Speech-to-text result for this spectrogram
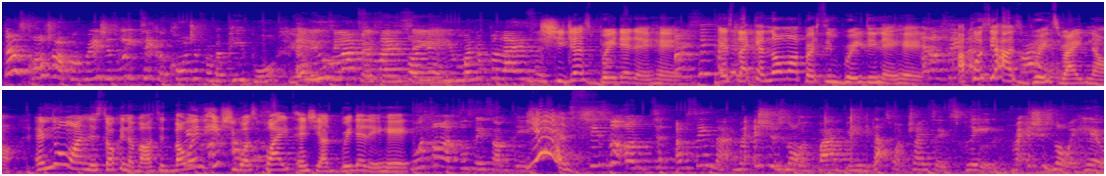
That's cultural appropriation. It's when you take a culture from a people You're and you same maximize on it, saying- you monopolize it. She just braided her hair. I'm It's like a normal person braiding her hair. And I'm saying that Akosia has braids right now, and no one is talking about it. But when if she was white and she had braided her hair, Would someone still say something? yes. She's not on. T- I'm saying that my issue is not with Bhad Bhabie. That's what I'm trying to explain. My issue is not with him.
